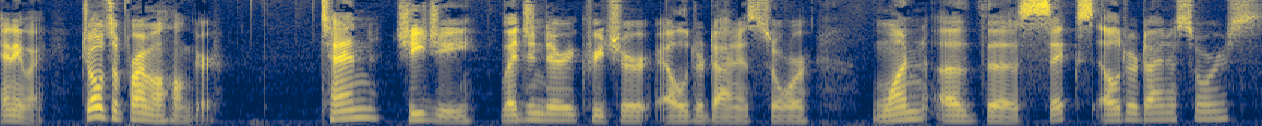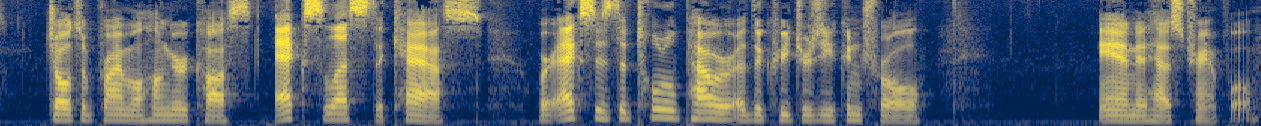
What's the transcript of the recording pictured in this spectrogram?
Anyway, Ghalta Primal Hunger. 10 GG, legendary creature, elder dinosaur, one of the six elder dinosaurs. Ghalta Primal Hunger costs X less to cast, where X is the total power of the creatures you control, and it has trample.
